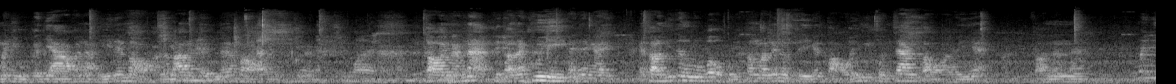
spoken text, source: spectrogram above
มาอยู่กันยาวขนาดนี้ได้มาออกอัลบั้มเต็มได้มาออกตอนนั้นน่ะคือตอนนั้นคุยกันยังไงไอตอนที่ต้องรู้ว่าโอ้โหต้องมาเล่นดนตรีกันต่อว่ามีคนจ้างต่ออะไรเงี้ย ตอนนั้นนะไม่ได้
